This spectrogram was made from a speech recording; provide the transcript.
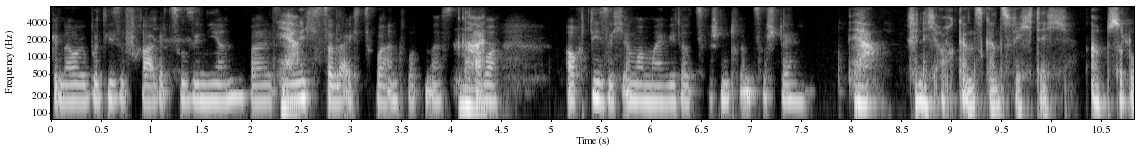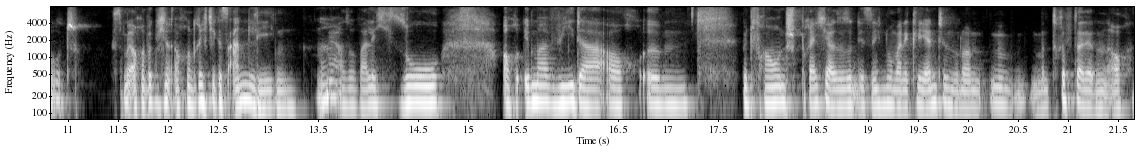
genau über diese Frage zu sinnieren, weil sie Ja. nicht so leicht zu beantworten ist. Nein. Aber auch die sich immer mal wieder zwischendrin zu stellen. ja finde ich auch ganz, ganz wichtig. Absolut. Ist mir auch wirklich auch ein richtiges Anliegen. Ne? Ja. Also weil ich so auch immer wieder auch ähm, mit Frauen spreche. Also sind jetzt nicht nur meine Klientin, sondern man trifft da ja dann auch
